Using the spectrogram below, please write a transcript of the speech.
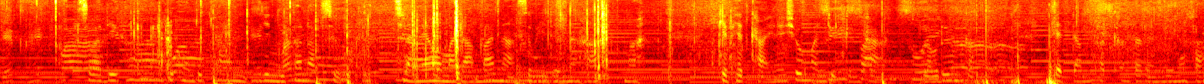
เก็บเห็ดฟางสวัสดีค่ะทุกคนทุกท่าน ยินดีต้อนรับสู่ชาแนลมาดามบ้านนาสวีเดนนะคะ มาเก็บเห็ดขายในช่วงวันหยุดกันค่ะ เราเริ่มกับเห็ดดำผัดคังตะแลนเลยนะคะ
